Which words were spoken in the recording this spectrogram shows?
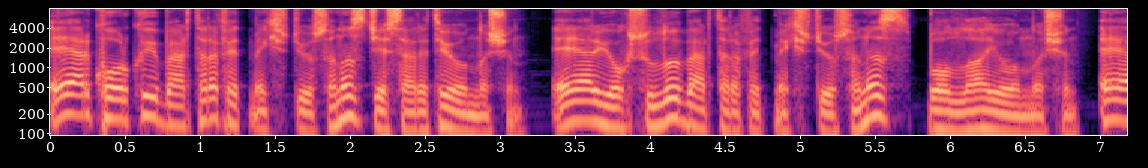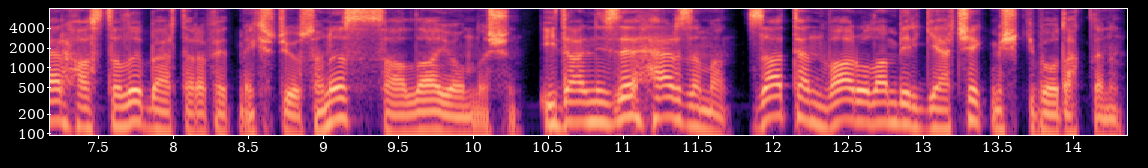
Eğer korkuyu bertaraf etmek istiyorsanız cesarete yoğunlaşın. Eğer yoksulluğu bertaraf etmek istiyorsanız bolluğa yoğunlaşın. Eğer hastalığı bertaraf etmek istiyorsanız sağlığa yoğunlaşın. İdealinize her zaman zaten var olan bir gerçekmiş gibi odaklanın.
